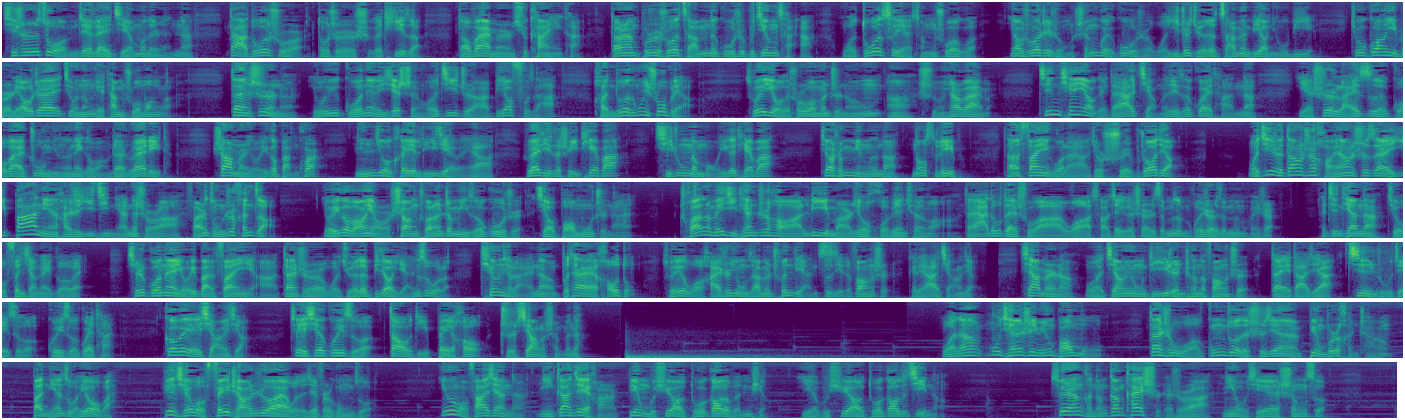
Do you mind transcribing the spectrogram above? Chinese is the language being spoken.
其实做我们这类节目的人呢，大多数都是使个梯子到外面去看一看。当然不是说咱们的故事不精彩啊，我多次也曾说过，要说这种神鬼故事，我一直觉得咱们比较牛逼。就光一本《聊斋》就能给他们说懵了，但是呢，由于国内的一些审核机制啊比较复杂，很多的东西说不了，所以有的时候我们只能啊使用一下外面。今天要给大家讲的这则怪谈呢，也是来自国外著名的那个网站 Reddit，上面有一个板块，您就可以理解为啊，Reddit 是一贴吧，其中的某一个贴吧叫什么名字呢？No Sleep，咱翻译过来啊就是睡不着觉。我记得当时好像是在一八年还是一几年的时候啊，反正总之很早，有一个网友上传了这么一则故事，叫《保姆指南》。传了没几天之后啊，立马就火遍全网，大家都在说啊，我操，这个事儿怎么怎么回事，怎么怎么回事？那今天呢，就分享给各位。其实国内有一版翻译啊，但是我觉得比较严肃了，听起来呢不太好懂，所以我还是用咱们春点自己的方式给大家讲讲。下面呢，我将用第一人称的方式带大家进入这则规则怪谈。各位也想一想，这些规则到底背后指向了什么呢？我呢，目前是一名保姆，但是我工作的时间并不是很长，半年左右吧，并且我非常热爱我的这份工作，因为我发现呢，你干这行并不需要多高的文凭，也不需要多高的技能。虽然可能刚开始的时候啊，你有些生涩，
